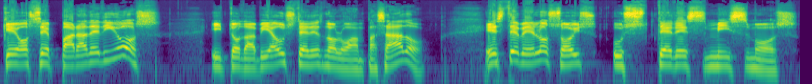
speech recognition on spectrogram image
que os separa de Dios, y todavía ustedes no lo han pasado. Este velo sois ustedes mismos.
